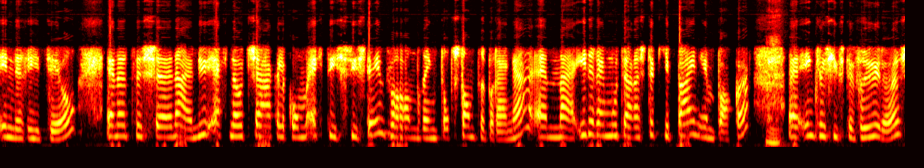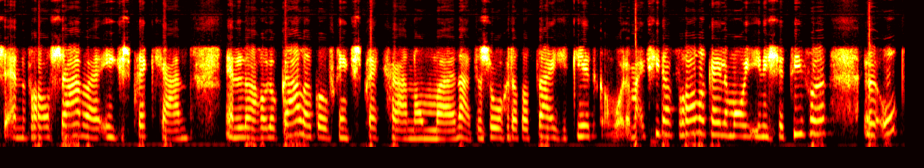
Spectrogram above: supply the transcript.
in de retail. En het is nou, nu echt noodzakelijk om echt die systeemverandering tot stand te brengen. En nou, iedereen moet daar een stukje pijn in pakken. inclusief de verhuurders. En vooral samen in gesprek gaan. En lokaal ook over in gesprek gaan om nou, te zorgen dat dat tij gekeerd kan worden. Maar ik zie daar vooral ook hele mooie mooie initiatieven op.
